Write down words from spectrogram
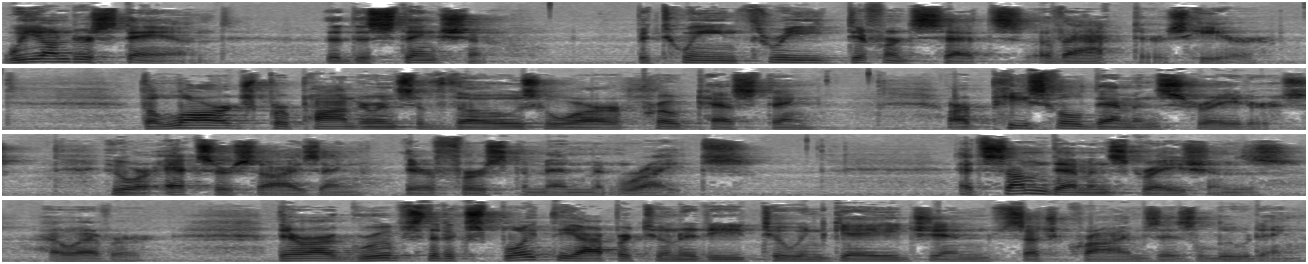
we understand the distinction between three different sets of actors here. The large preponderance of those who are protesting are peaceful demonstrators who are exercising their First Amendment rights. At some demonstrations, however, there are groups that exploit the opportunity to engage in such crimes as looting.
